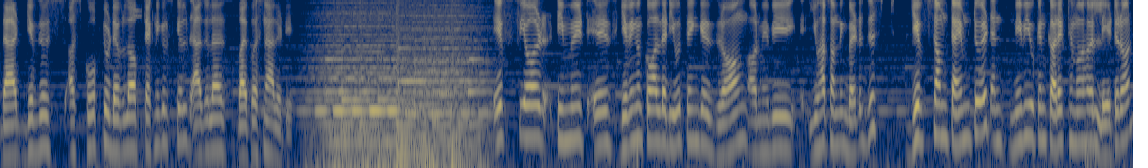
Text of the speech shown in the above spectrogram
that gives us a scope to develop technical skills as well as by personality if your teammate is giving a call that you think is wrong or maybe you have something better just give some time to it and maybe you can correct him or her later on.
